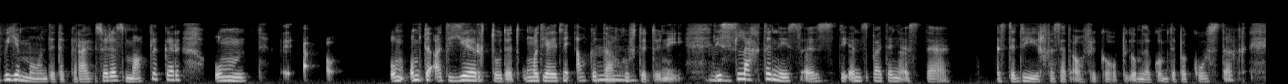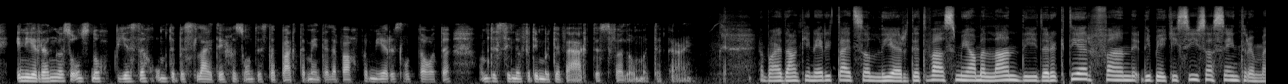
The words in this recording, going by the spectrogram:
2 maande te kry. So dis makliker om uh, om om te adhereer tot dit omdat jy dit nie elke dag mm. hoef te doen nie. Die mm. slegte nuus is die inspuiting is te is te duur vir Suid-Afrika op die oomblik om te bekostig en die ring is ons nog besig om te besluit die gesondheidsdepartement hulle wag vir meer resultate om te sien of dit moet werd is vir hulle om dit te kry. Ja, baie dankie net die tyd sal leer. Dit was Mia Meland die direkteur van die Betjie Sisa sentrum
